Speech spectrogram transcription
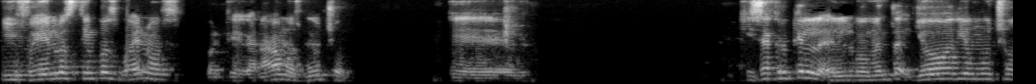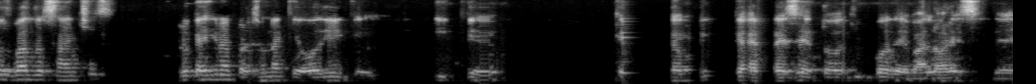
y, fui en los tiempos buenos porque ganábamos mucho. Eh, quizá creo que el, momento, yo odio mucho Osvaldo Sánchez, creo que hay una persona que odio y y que carece de todo tipo de valores, de,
